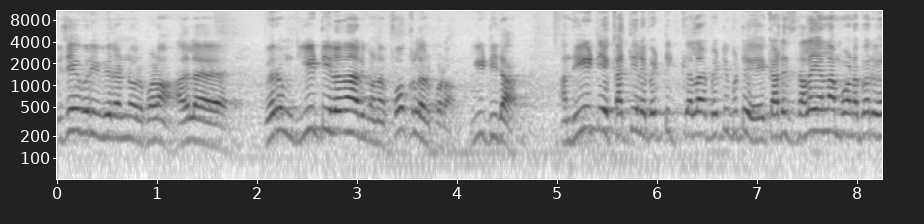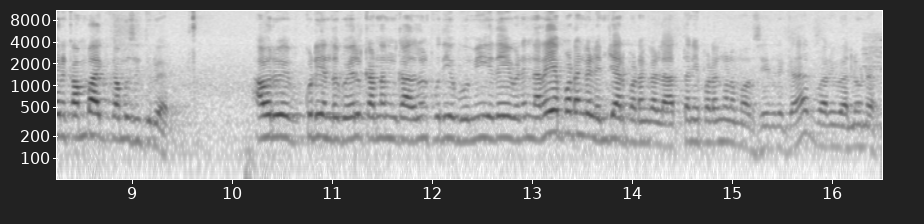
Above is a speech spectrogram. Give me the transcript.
விஜயபுரி வீரன் ஒரு படம் அதில் வெறும் ஈட்டியில் தான் இருக்கணும் ஃபோக்குலர் படம் ஈட்டி தான். அந்த ஈட்டியை கத்தியில் வெட்டி எல்லாம் வெட்டி விட்டு கடைசி தலையெல்லாம் போன பேர் வெறும் கம்பாக்கி கம்பு சுற்றிடுவார் அவர் குடியந்த கோயில் கண்ணன் காதலன் புதிய பூமி இதை விட நிறைய படங்கள் எம்ஜிஆர் படங்கள் அத்தனை படங்களும் அவர் செய்திருக்கிறார் வரி வல்லுனர்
